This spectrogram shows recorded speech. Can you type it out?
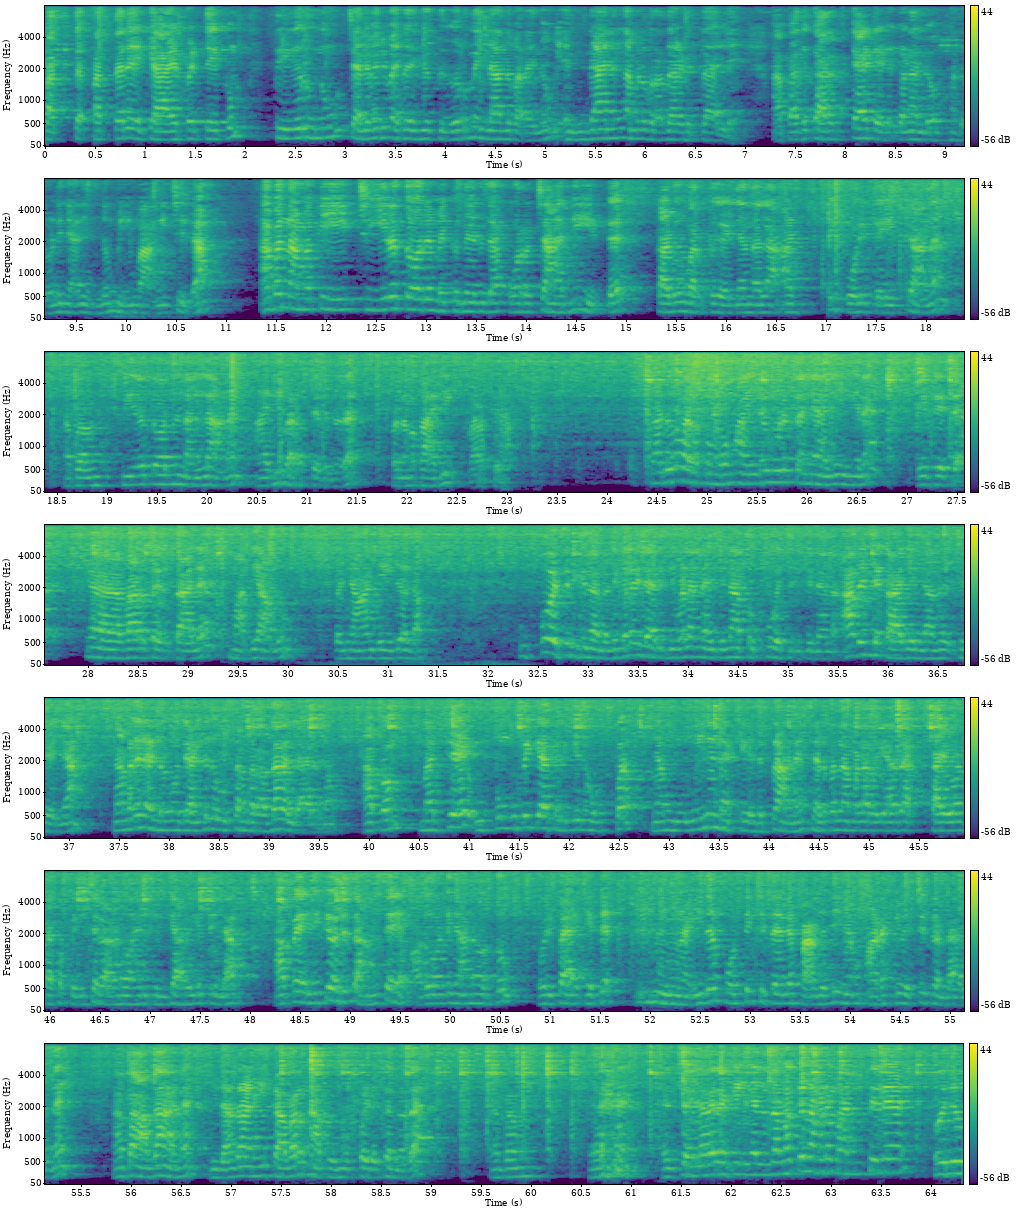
പത്ത് പത്തരയൊക്കെ ആയപ്പോഴത്തേക്കും തീർന്നു. ചിലവർ ഇന്ന് തീർന്നില്ല എന്ന് പറയുന്നു. എന്തായാലും നമ്മൾ വ്രതം എടുത്തതല്ലേ അപ്പൊ അത് കറക്റ്റായിട്ട് എടുക്കണമല്ലോ അതുകൊണ്ട് ഞാൻ ഇന്നും മീൻ വാങ്ങിച്ചില്ല. അപ്പൊ നമുക്ക് ഈ ചീരത്തോരൻ വെക്കുന്നതിന് ഇതാ കുറച്ച് അരിയിട്ട് കടുവ് വറുത്ത് കഴിഞ്ഞാൽ നല്ല അടിപൊളി ടേസ്റ്റ് ആണ്. അപ്പം ചീരത്തോരന് നല്ലതാണ് അരി വറുത്തിടുന്നത് അപ്പൊ നമുക്ക് അരി വറുത്തിടാം. കടുക് വറക്കുമ്പോൾ അതിന്റെ കൂടെ തന്നെ അരി ഇങ്ങനെ ഇട്ടിട്ട് വറുത്തെടുത്താൽ മതിയാകും. അപ്പം ഞാൻ ചെയ്തതാ ഉപ്പ് വെച്ചിരിക്കുന്നതാണ്. നിങ്ങൾ വിചാരിക്കും ഇവിടെ തന്നെ ഇതിനകത്ത് ഉപ്പ് വെച്ചിരിക്കുന്നതാണ് അതിന്റെ കാര്യം എന്താണെന്ന് വെച്ച് കഴിഞ്ഞാൽ നമ്മൾ രണ്ട് മൂന്ന് രണ്ട് ദിവസം വ്രതമല്ലായിരുന്നു. അപ്പം മറ്റേ ഉപ്പും കുപ്പിക്കകത്തിരിക്കുന്ന ഉപ്പ് ഞാൻ മീനിനൊക്കെ എടുത്താണ്. ചിലപ്പോൾ നമ്മളറിയാതെ കൈ കൊണ്ടൊക്കെ പിടിച്ച് കാണുമായിരിക്കും. എനിക്ക് അറിയത്തില്ല അപ്പം എനിക്കൊരു സംശയം. അതുകൊണ്ട് ഞാൻ ഓർത്തു ഒരു പാക്കറ്റ് ഇത് പൊട്ടിച്ചിട്ടതിന്റെ പകുതി ഞാൻ അടക്കി വെച്ചിട്ടുണ്ടായിരുന്നേ. അപ്പം അതാണ് ഇതാണ് ഈ കവറിനകത്തുനിന്ന് ഉപ്പ് എടുക്കുന്നത്. അപ്പം ചിലവരൊക്കെ ഇങ്ങനെ നമുക്ക് നമ്മുടെ മനസ്സിന് ഒരു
